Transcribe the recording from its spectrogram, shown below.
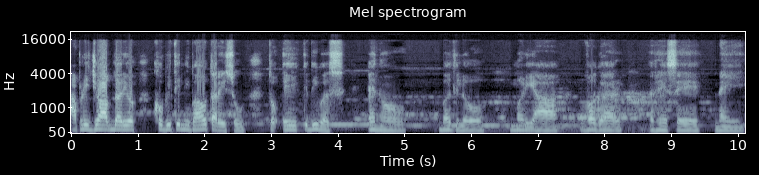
આપણી જવાબદારીઓ ખૂબીથી નિભાવતા રહીશું, તો એક દિવસ એનો બદલો મળ્યા વગર રહેશે નહીં.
